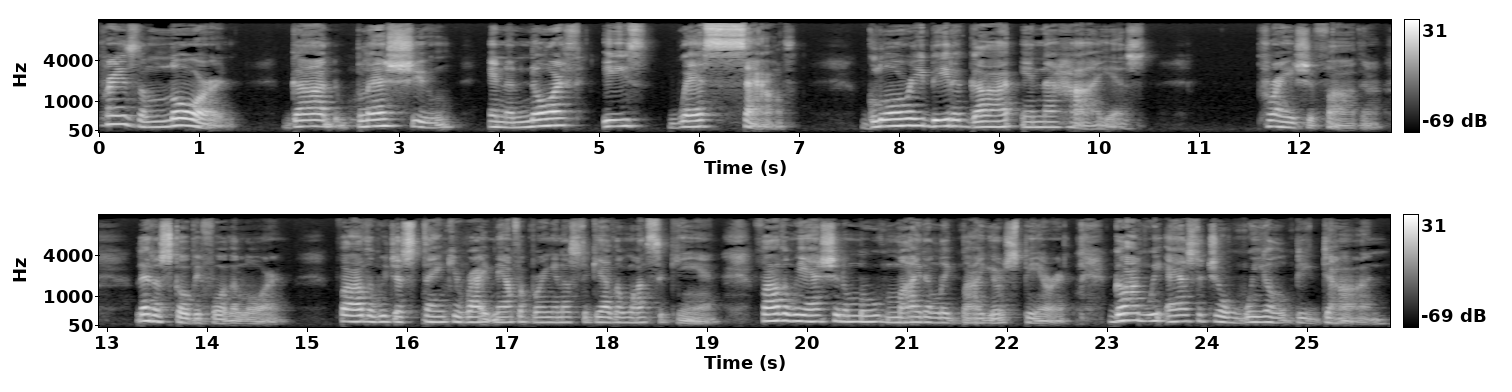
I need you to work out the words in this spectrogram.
Praise the Lord. God bless you in the north, east, west, south. Glory be to God in the highest. Praise you, Father. Let us go before the Lord. Father, we just thank you right now for bringing us together once again. Father, we ask you to move mightily by your Spirit. God, we ask that your will be done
